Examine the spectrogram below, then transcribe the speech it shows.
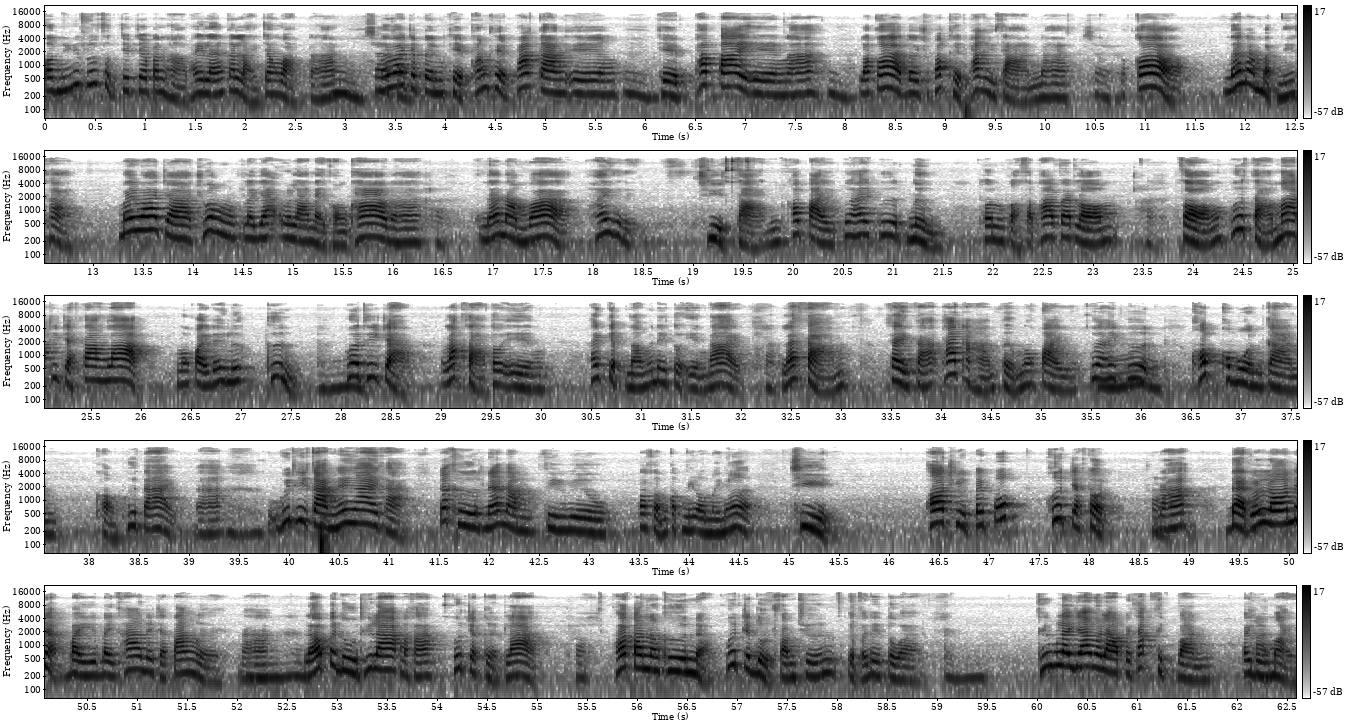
ตอนนี้รู้สึกจะเจอปัญหาภัยแล้งกันหลายจังหวัดนะคะอืมใช่ไม่ว่าค่จะเป็นเขตทั้งเขตภาคกลางเองอืมเขตภาคใต้เองนะคะอืมแล้วก็โดยเฉพาะเขตภาคอีสานนะคะใช่ค่ะแล้วก็แนะนำแบบนี้ค่ะ ไม่ว่าจะช่วงระยะเวลาไหนของข้าวนะคะค่ะแนะนำว่า ให้ฉีดสารเข้าไปเพื่อให้พืชหนึ่งทนกับสภาพแวดล้อมค่ะสองพืชสามารถที่จะสร้างรากลงไปได้ลึกขึ้น เพื่อที่จะรักษาตัวเอง ให้เก็บน้ำไว้ในตัวเองได้ค่ะและสามใส่สารธาตุอาหารเสริมลงไป เพื่อให้พืชครบขบวนการของพืชได้นะคะวิธีการง่ายๆค่ะ ก็คือแนะนำซีวิลผสมกับนีโอไมเนอร์ฉีด พอฉีดไปปุ๊บ พืชจะสดค่ะนะคะแดดร้อนๆเนี่ยใบใบข้าวเนี่ยจะตั้งเลยนะคะอืมแล้วไปดูที่รากนะคะพืชจะเกิดรากค่ะเพราะตอนกลางคืนเนี่ยพืชจะดูดความชื้นเก็บไว้ในตัวอืมทิ้งระยะเวลาไปสักสิบวันไปดูค่ะใหม่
